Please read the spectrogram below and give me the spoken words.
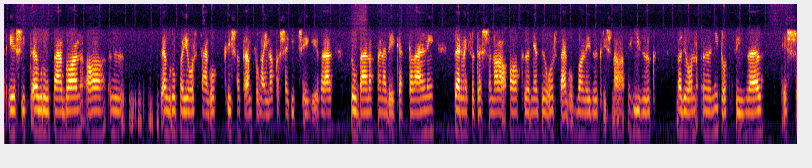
és itt Európában a, az európai országok Krishna templomainak a segítségével próbálnak menedéket találni. Természetesen a, a környező országokban lévő Krishna hívők nagyon nyitott szívvel és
